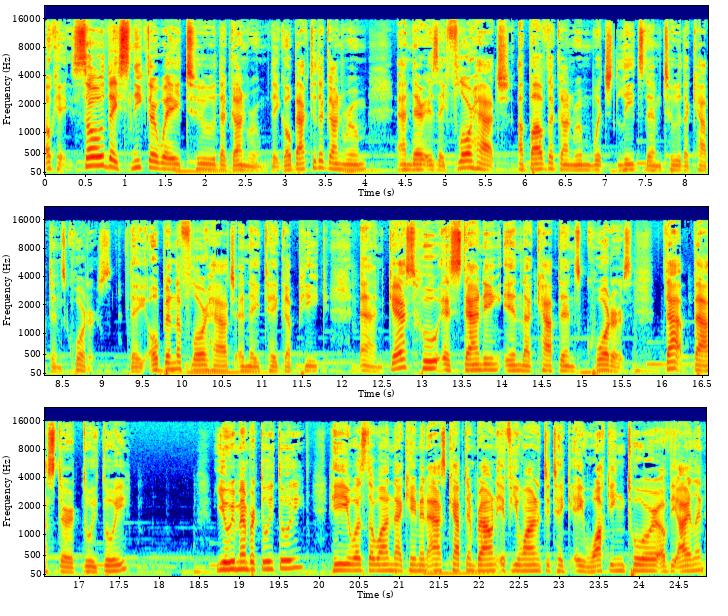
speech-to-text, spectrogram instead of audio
Okay, so they sneak their way to the gun room. They go back to the gun room, and there is a floor hatch above the gun room which leads them to the captain's quarters. They open the floor hatch and they take a peek, and guess who is standing in the captain's quarters? That bastard Tui Tui. You remember Tui Tui? He was the one that came and asked Captain Brown if he wanted to take a walking tour of the island.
